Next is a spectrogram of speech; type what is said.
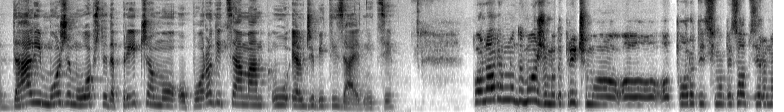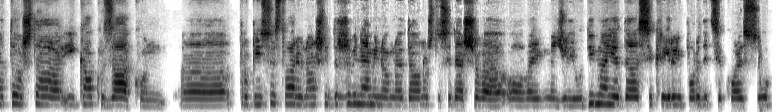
da li možemo uopšte da pričamo o porodicama u LGBT zajednici? Pa naravno da možemo da pričamo o, o porodicama bez obzira na to šta i kako zakon uh, propisuje stvari u našoj državi. Neminovno je da ono što se dešava ovaj, među ljudima je da se kreiraju porodice koje su uh,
